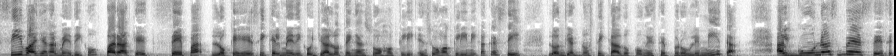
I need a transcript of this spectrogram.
sí vayan al médico para que sepa lo que es y que el médico ya lo tenga en su su clínica, que sí lo han diagnosticado con este problemita. Algunas veces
